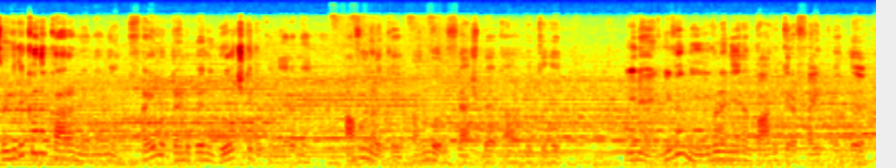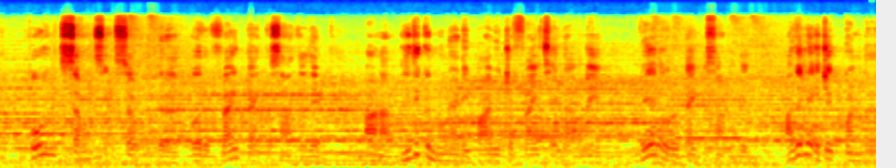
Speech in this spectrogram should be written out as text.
ஸோ இதுக்கான காரணம் என்னென்னு பைலட் ரெண்டு பேரும் யோசிச்சுக்கிட்டு இருக்க நேரமே அவங்களுக்கு அங்கே ஒரு ஃப்ளாஷ்பேக் ஆரம்பிக்குது. ஏன்னா இவங்க இவ்வளோ நேரம் பாவிக்கிற ஃப்ளைட் வந்து போயிங் செவன் சிக்ஸ் செவனுங்கிற ஒரு ஃப்ளைட் டைப்பை சார்ந்தது. ஆனால் இதுக்கு முன்னாடி பாவிச்ச ஃப்ளைட்ஸ் எல்லாமே வேற ஒரு டைப்பை சார்ந்தது. அதில் எஜெக்ட் பண்ணுற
